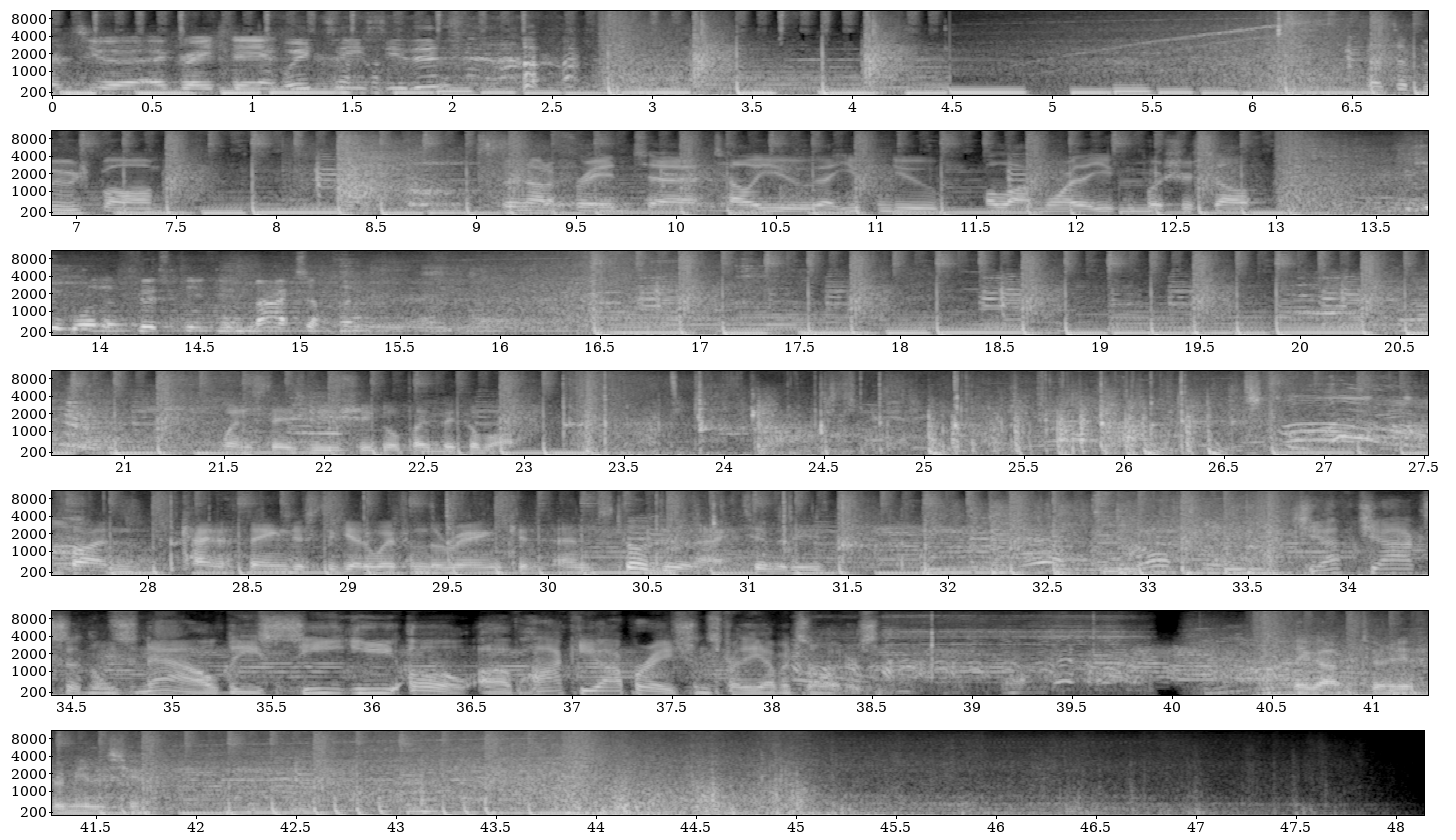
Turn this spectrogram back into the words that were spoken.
forward to a, a great day. Wait till you see this. That's a boosh bomb. They're not afraid to tell you that you can do a lot more, that you can push yourself. You do more than 50, you max 100. Wednesdays we usually go play pickleball. Kind of thing just to get away from the rink and, and still do an activity. Jeff Jackson is now the CEO of hockey operations for the Edmonton Oilers. Big opportunity for me this year.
